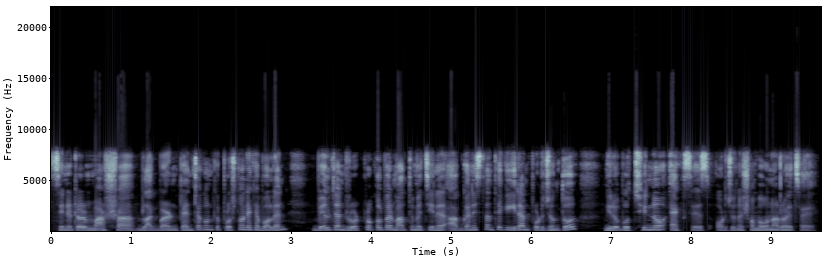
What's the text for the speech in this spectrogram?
সিনেটর মার্শা ব্ল্যাকবার্ন পেন্টাগনকে প্রশ্ন রেখে বলেন, বেল্ট অ্যান্ড রোড প্রকল্পের মাধ্যমে চীনের আফগানিস্তান থেকে ইরান পর্যন্ত নিরবচ্ছিন্ন অ্যাক্সেস অর্জনের সম্ভাবনা রয়েছে।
